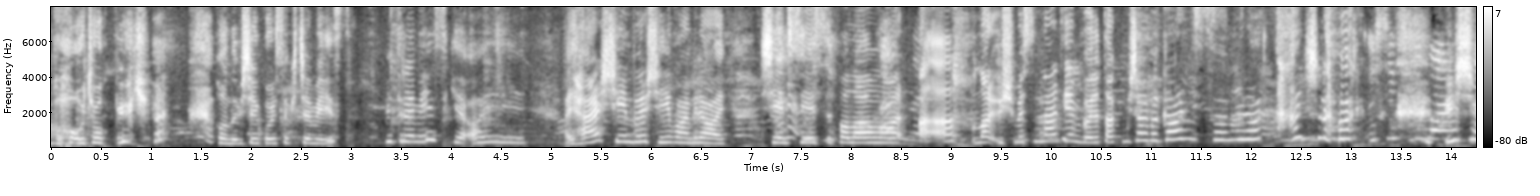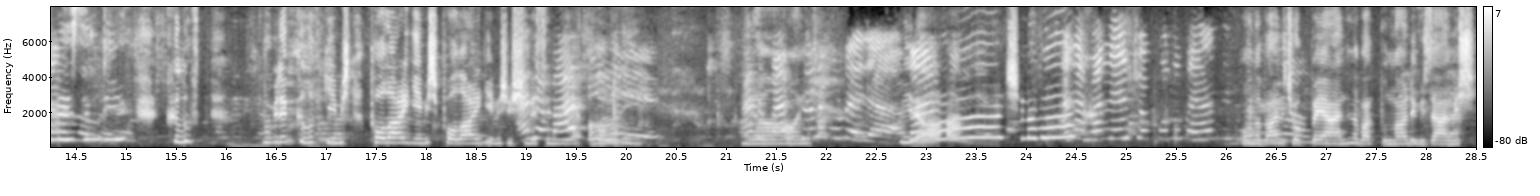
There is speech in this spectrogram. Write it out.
O çok büyük. Onda bir şey koysak içemeyiz. Bitiremeyiz ki. Ay. Ay her şeyin böyle şeyi var Miray. Şemsiyesi falan var. Aa, bunlar üşmesinler diye mi böyle takmışlar bakar mısın Miray? Şuna bak. Üşümesin diye. Kılıf. Bu bile kılıf giymiş. Polar giymiş, polar giymiş üşümesin diye. Ay. Miray. Miray. Şuna bak. Onu ben de çok beğendim bak bunlar da güzelmiş.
